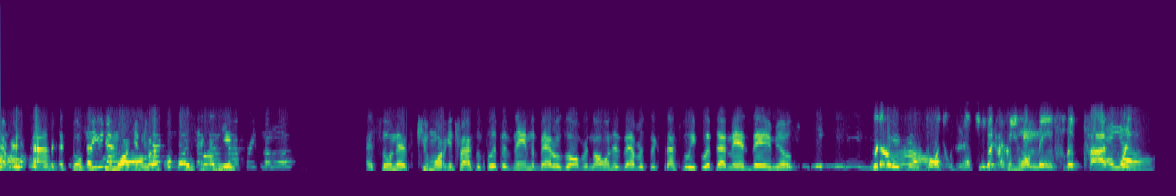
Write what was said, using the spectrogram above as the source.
Every time, as soon So as you're Q not Morgan tries, to check out y'all freaks no more? as soon as Q Morgan tries to flip his name, the battle's over. No one has ever successfully flipped that man's name, yo. without even thought you would to. Like, how can you want name flip Todd Hey Freak? yo,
